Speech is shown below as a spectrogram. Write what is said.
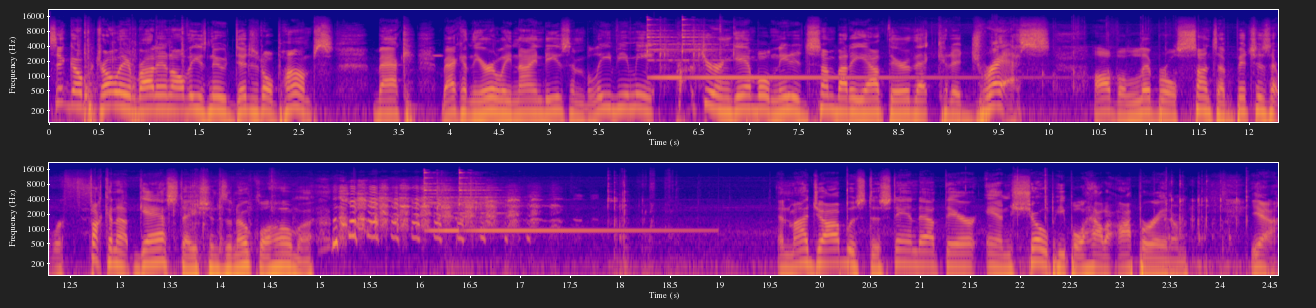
Citgo Petroleum brought in all these new digital pumps back back in the early 90s and believe you me Procter and Gamble needed somebody out there that could address all the liberal sons of bitches that were fucking up gas stations in Oklahoma. and my job was to stand out there and show people how to operate them. Yeah.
